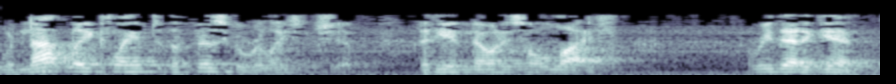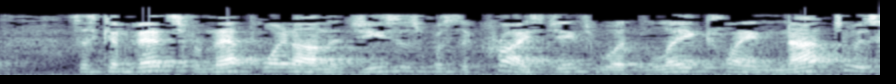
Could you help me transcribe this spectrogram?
would not lay claim to the physical relationship that he had known his whole life. I'll read that again. It says, convinced from that point on that Jesus was the Christ, James would lay claim not to his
